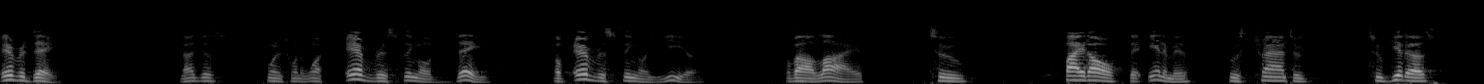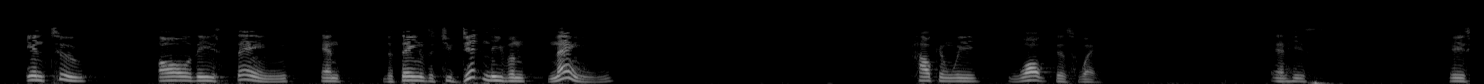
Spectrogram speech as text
every day, not just 2021, every single day of every single year of our lives to fight off the enemy who's trying to to get us into all these things and the things that you didn't even name. How can we walk this way? And he's he's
